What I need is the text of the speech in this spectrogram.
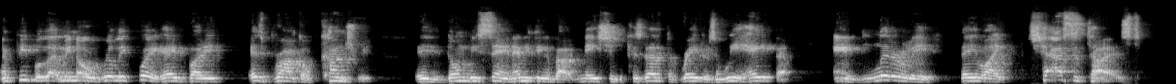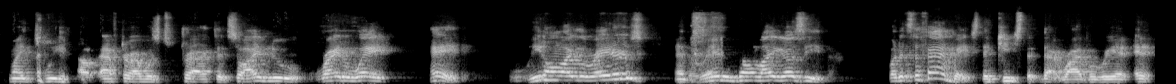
And people let me know really quick, hey, buddy, it's Bronco country. Don't be saying anything about nation because that's the Raiders and we hate them. And literally, they like chastised my tweet out after I was drafted. So I knew right away, hey, we don't like the Raiders and the Raiders don't like us either but it's the fan base that keeps the, that rivalry. And,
